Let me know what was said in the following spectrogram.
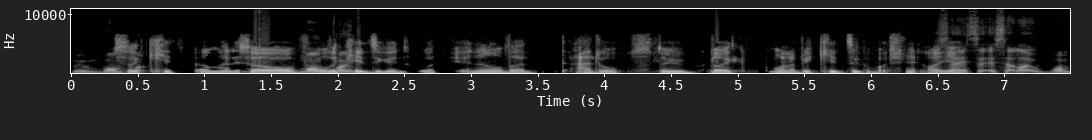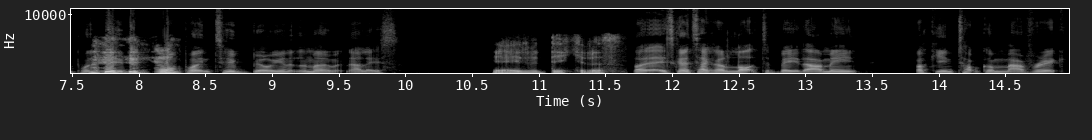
I mean, one It's a kids film, and so all, all the point- kids are going to watch it, and all the adults who like want to be kids are watching it. Like, so yeah, it's, it's at like 1.2, 1.2 billion at the moment, at least. yeah, it's ridiculous. Like it's going to take a lot to beat that. I mean, fucking Top Gun Maverick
